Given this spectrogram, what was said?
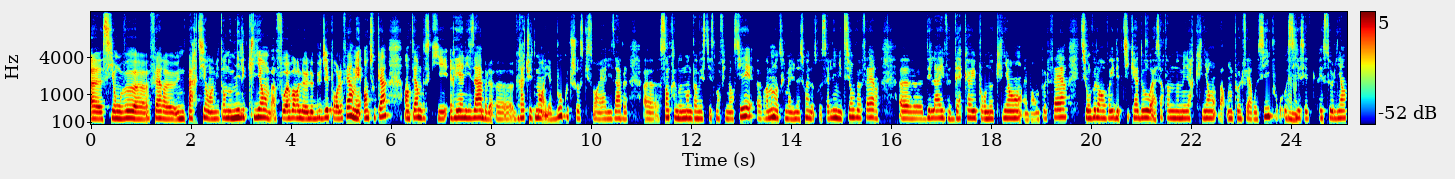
euh, si on veut euh, faire euh, une partie en invitant nos 1000 clients, bah faut avoir le, budget pour le faire. Mais en tout cas, en termes de ce qui est réalisable gratuitement, il y a beaucoup de choses qui sont réalisables sans que ça nous demande d'investissement financier. vraiment, notre imagination est notre seule limite. Si on veut faire des lives d'accueil pour nos clients, eh ben, on peut le faire. Si on veut leur envoyer des petits cadeaux à certains de nos meilleurs clients, bah, on peut le faire aussi pour aussi mmh essayer de créer ce lien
